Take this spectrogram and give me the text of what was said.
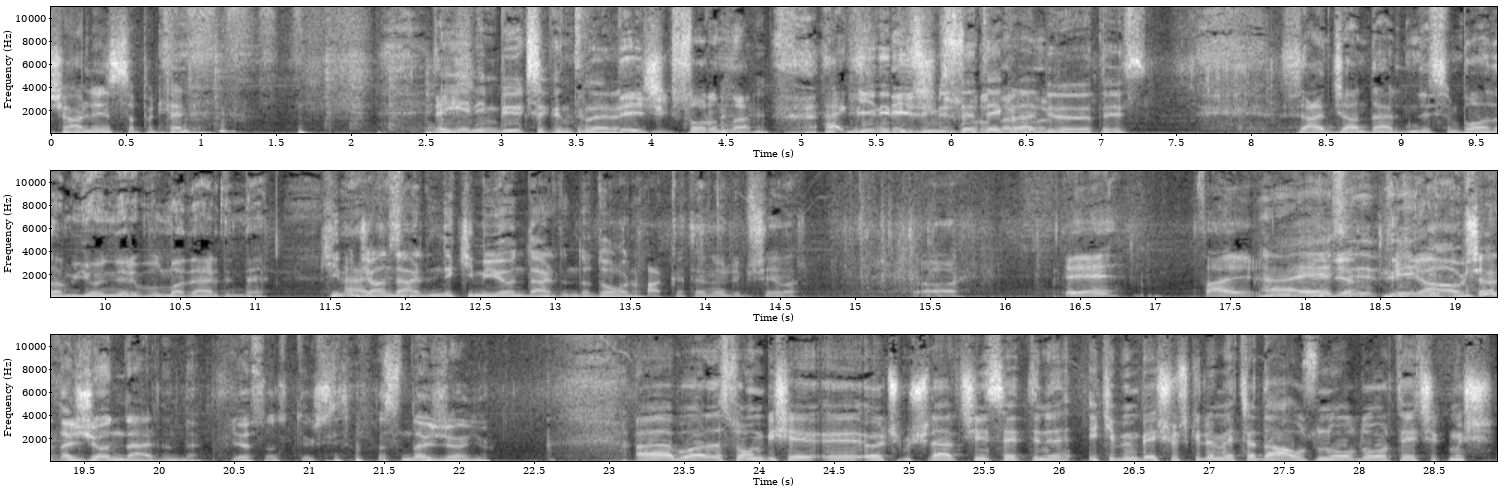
Charlie'nin sapıteli. Ege'nin büyük sıkıntıları. Değişik sorunlar. Herkesin Yeni değişik dizimizde sorunları tekrar var. bir aradayız. Sen can derdindesin. Bu adam yönleri bulma derdinde. Kimi Herkesin- can derdinde kimi yön derdinde doğru. Hakikaten öyle bir şey var. Ay. E Fahir. Ha, e, Hülya, Hülya Avşar da jön derdinde. Biliyorsunuz Türk sinemasında jön yok. Aa, bu arada son bir şey e, ölçmüşler Çin Seddi'ni. 2500 kilometre daha uzun olduğu ortaya çıkmış.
